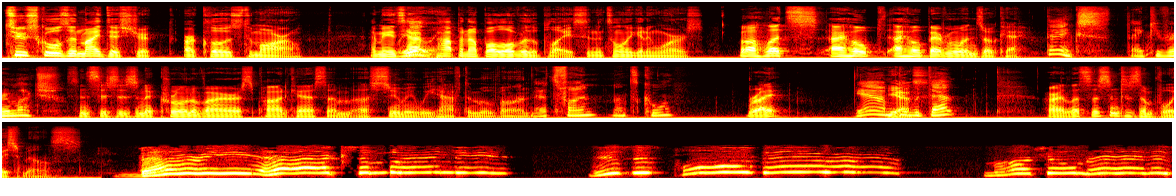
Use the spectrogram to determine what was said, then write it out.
Two schools in my district are closed tomorrow. I mean, it's hap- Really? popping up all over the place, and it's only getting worse. well, let's. I hope. I hope everyone's okay. Thanks. Thank you very much. Since this isn't a coronavirus podcast, I'm assuming we have to move on. That's fine. That's cool. Right. Yeah, I'm Yes. good with that. All right. Let's listen to some voicemails. Barry, Axe, and Blandy. This is Paul Bearer. Macho Man is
